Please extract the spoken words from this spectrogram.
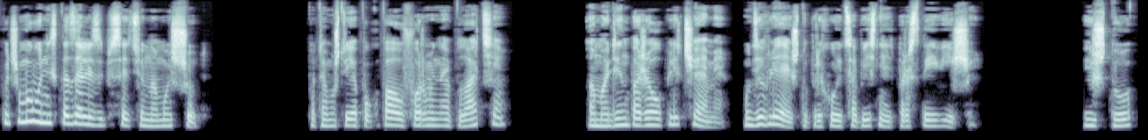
Почему вы не сказали записать все на мой счет?» Потому что я покупала форменное платье? Амадин пожал плечами, удивляясь, что приходится объяснять простые вещи. И что?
